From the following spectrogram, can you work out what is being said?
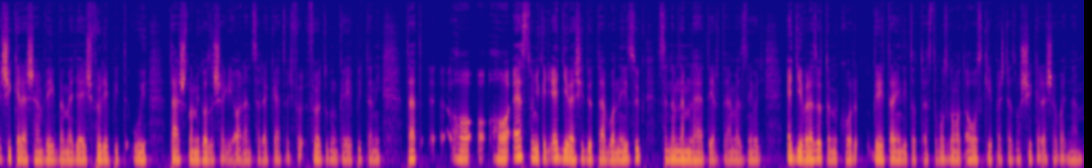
sikeresen végbe megy és fölépít új társadalmi gazdasági alrendszereket, vagy föl, föl tudunk-e építeni. Tehát ha, ha ezt mondjuk egy egyéves időtávban nézzük, szerintem nem lehet értelmezni, hogy egy évvel ezelőtt, amikor Greta indította ezt a mozgalmat, ahhoz képest ez most sikerese vagy nem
